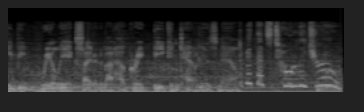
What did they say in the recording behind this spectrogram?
He'd be really excited about how great Beacon Town is now. I bet that's totally true.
